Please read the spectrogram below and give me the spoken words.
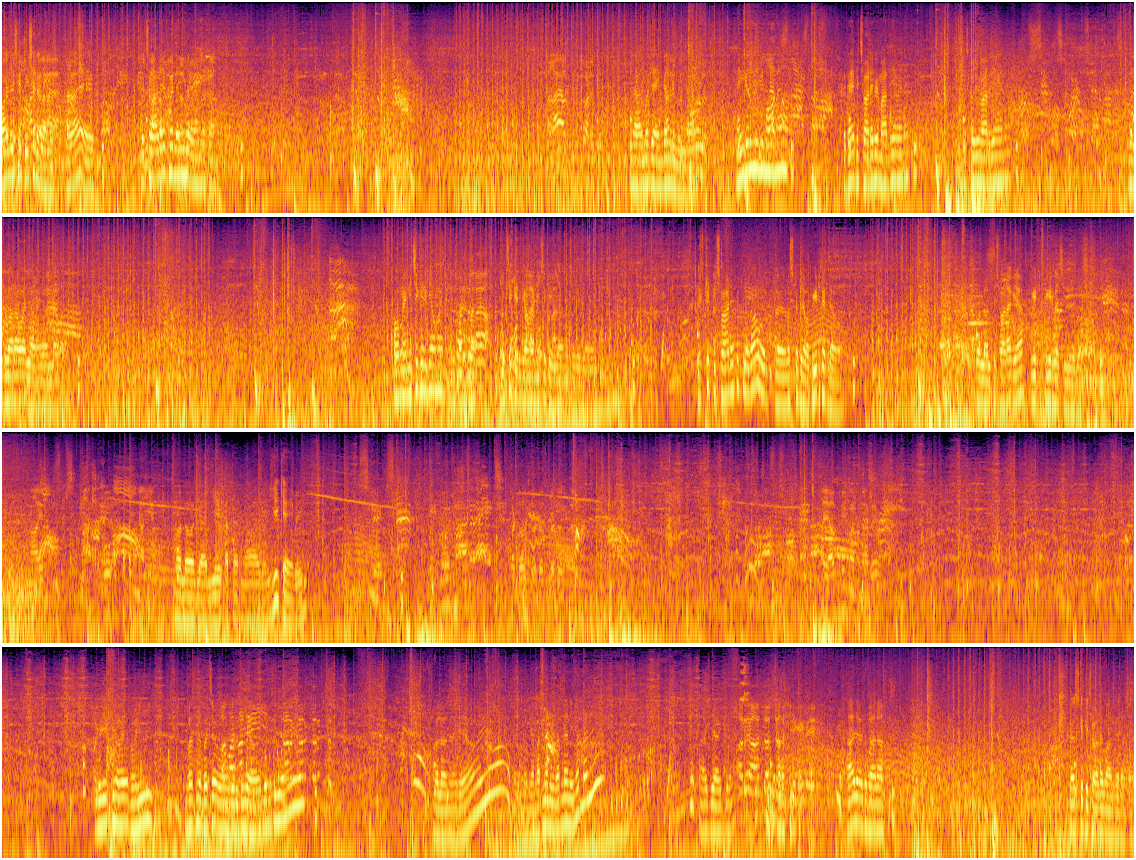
ऑयल इसके पीछे लगा लो लगाया है? पिछवाड़े पे नहीं लगाना था। उसके यार, मुझे एंगल नहीं मिल रहा। एंगल नहीं मिल रहा ना। लगाए पिछवाड़े पे मार दिया मैंने। इसको भी मार दिया मैंने। दोबारा ऑयल लगा ऑयल लगा ओ मैं नीचे गिर गया हूँ मैं नीचे गिर गया हूँ नीचे गिर गया हूँ नीचे गिर गया हूँ इसके पिछवाड़े पे लगाओ और उस पे लगाओ पीठ पे लगाओ ओ लॉल पिछवाड़ा गया पीठ पीठ बची है बस। ये- वो अब खत्म होने वाली है ओ लॉल यार ये खतरनाक है। ये क्या है भाई? तो ये क्या है भाई? बस में बचा हुआ जल्दी आओ जल्दी आओ। वाला वाला में गया भैया गया मरना नहीं मरना नहीं मरना नहीं। आ गया आ गया। अरे आ जाओ दोबारा। मैं उसके पिछवाड़े मार कर रहा था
